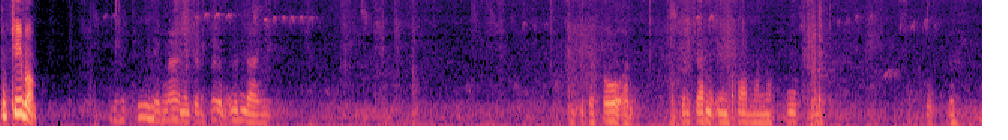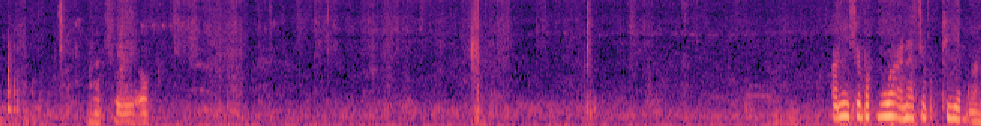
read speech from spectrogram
ทุกที่แบบที่เห็นได้มันจะเสื่อมอื่นใดจิตโตอันเขาเป็นกรรมเองความมันมาพูดเลยปลุกเลยมาเทออกอันนี้เสื้อบักบัวอันนั้นเสื้อบักเทียนนั่น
